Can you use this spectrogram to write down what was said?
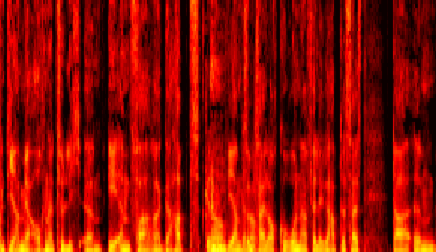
Und die haben ja auch natürlich ähm, EM-Fahrer gehabt. Genau. Die haben genau. zum Teil auch Corona-Fälle gehabt. Das heißt, da ähm,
